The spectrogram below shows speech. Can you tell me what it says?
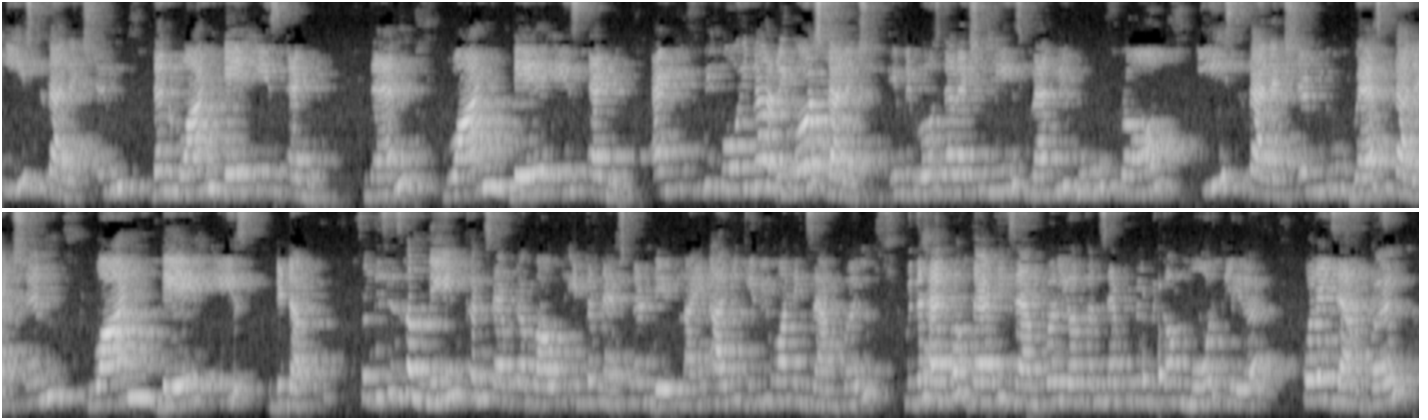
east direction then one day is added. Then one day is added. And if we go in a reverse direction, in reverse direction means when we move from east direction to west direction, one day is deducted. So this is the main concept about international date line. I will give you one example. With the help of that example, your concept will become more clear. For example,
